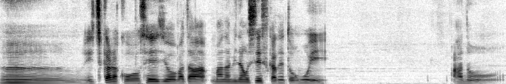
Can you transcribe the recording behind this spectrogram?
うん一からこう政治をまた学び直しですかねと思いあの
